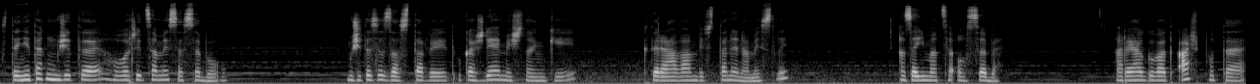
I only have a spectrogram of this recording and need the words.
Stejně tak můžete hovořit sami se sebou. Můžete se zastavit u každé myšlenky, která vám vyvstane na mysli a zajímat se o sebe. A reagovat až poté,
